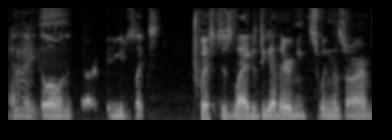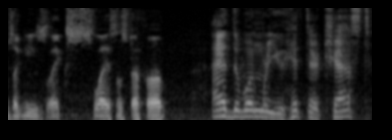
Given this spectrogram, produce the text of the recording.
and they glow in the dark, and you'd just like twist his legs together and he'd swing his arms like he's like slicing stuff up. I had the one where you hit their chest.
